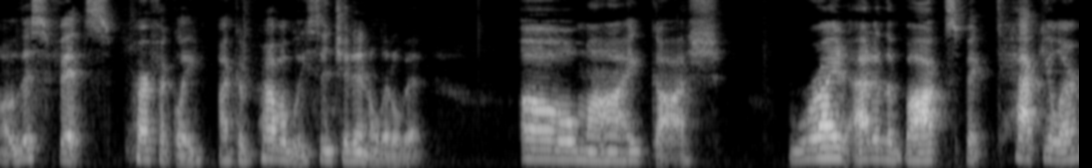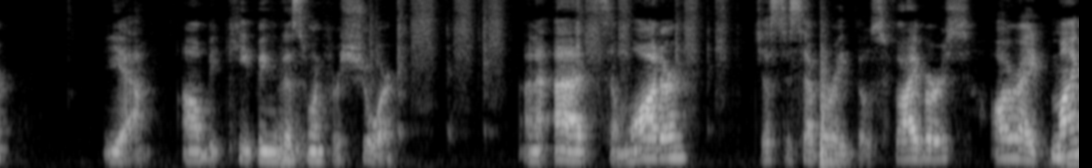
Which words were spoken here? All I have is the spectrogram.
Oh, this fits perfectly. I could probably cinch it in a little bit. Oh my gosh. Right out of the box, spectacular. Yeah, I'll be keeping this one for sure. I'm to add some water just to separate those fibers. All right, my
